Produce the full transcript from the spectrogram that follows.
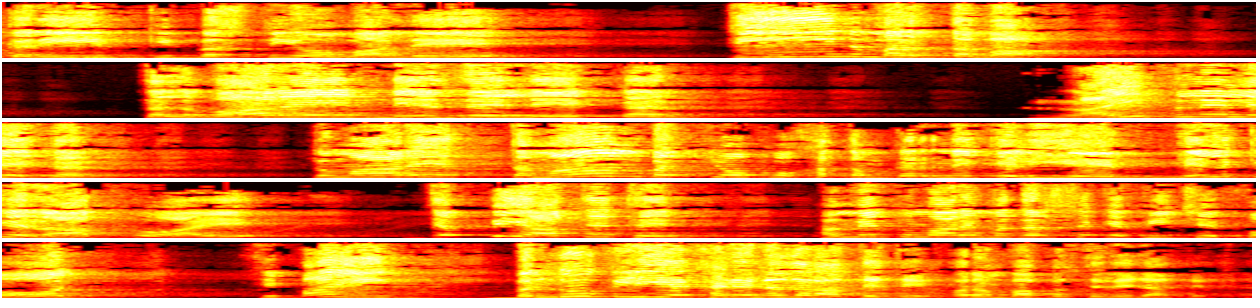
قریب کی بستیوں والے تین مرتبہ تلواریں نیزے لے کر، رائفلیں لے کر تمہارے تمام بچوں کو ختم کرنے کے لیے مل کے رات کو آئے۔ جب بھی آتے تھے، ہمیں تمہارے مدرسے کے پیچھے فوج، سپاہی، بندوق لیے کھڑے نظر آتے تھے اور ہم واپس چلے جاتے تھے۔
